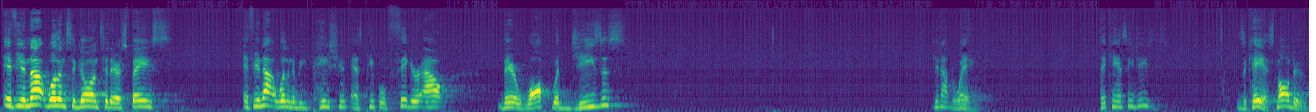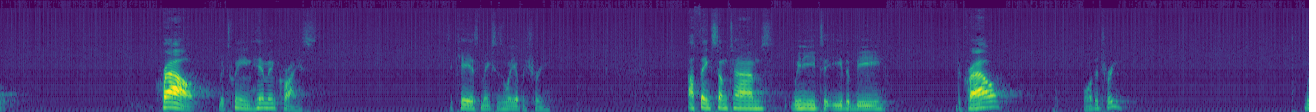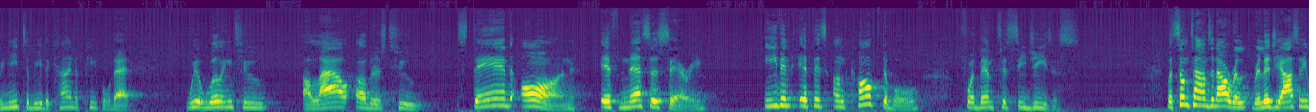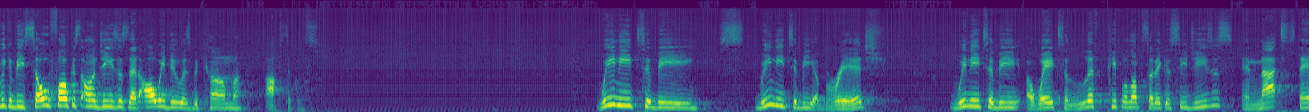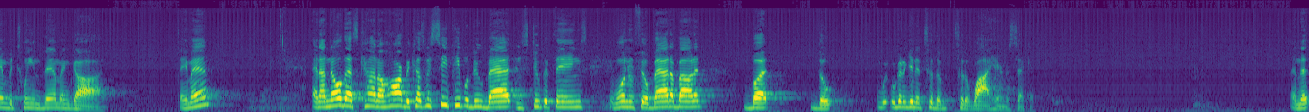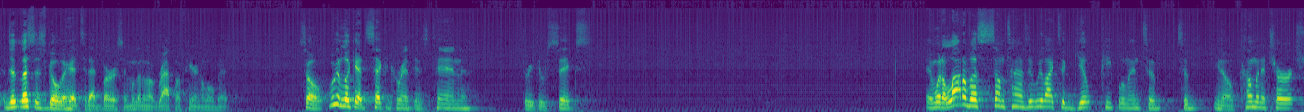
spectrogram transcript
If you're not willing to go into their space, if you're not willing to be patient as people figure out their walk with Jesus, get out the way. They can't see Jesus. Zacchaeus, small dude, crowd between him and Christ. Zacchaeus makes his way up a tree. I think sometimes we need to either be the crowd or the tree. We need to be the kind of people that we're willing to allow others to stand on if necessary, even if it's uncomfortable for them to see Jesus. But sometimes in our religiosity, we can be so focused on Jesus that all we do is become obstacles. We need to be, we need to be a bridge. We need to be a way to lift people up so they can see Jesus and not stand between them and God. Amen? And I know that's kind of hard because we see people do bad and stupid things and want them to feel bad about it, but the, we're going to get into the, to the why here in a second. And let's just go ahead to that verse, and we're going to wrap up here in a little bit. So we're going to look at 2 Corinthians 10, 3 through 6. And what a lot of us sometimes do, we like to guilt people into to, you know, coming to church,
